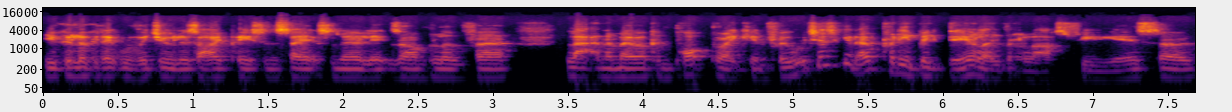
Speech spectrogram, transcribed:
you could look at it with a jeweler's eyepiece and say it's an early example of uh, Latin American pop breaking through, which is you know a pretty big deal over the last few years. So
